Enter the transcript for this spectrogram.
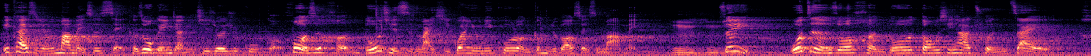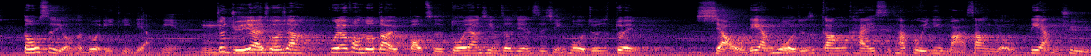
一开始觉得妈美是谁，可是我跟你讲，你其实就会去 Google，或者是很多其实买习惯 Uniqlo，你根本就不知道谁是妈美。嗯嗯，所以我只能说，很多东西它存在都是有很多一体两面。嗯就举例来说，像布料方舟到底保持多样性这件事情，或者就是对小量，或者就是刚开始它不一定马上有量去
